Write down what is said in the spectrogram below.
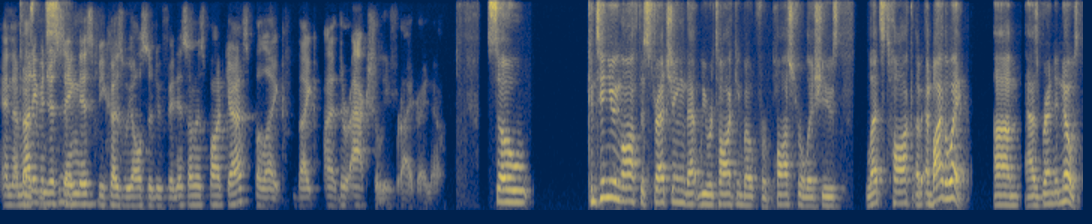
And I'm not even just sit. saying this because we also do fitness on this podcast, but like, like I, they're actually fried right now. So, continuing off the stretching that we were talking about for postural issues, let's talk. And by the way, um, as Brendan knows,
